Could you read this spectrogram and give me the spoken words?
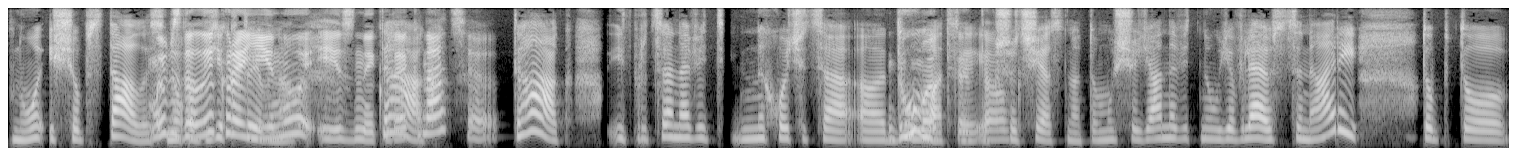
дно і щоб сталося. Ми б ну, здали об'єктивно. країну і зникли так, як нація. Так, і про це навіть не хочеться uh, думати, думати якщо чесно, тому що я навіть не уявляю сценарій, тобто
